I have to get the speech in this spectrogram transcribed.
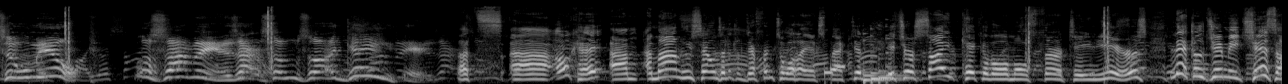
Two mil? What's that mean? Is that some sort of gay thing? That's, uh, okay. Um, a man who sounds a little different to what I expected. It's your sidekick of almost 13 years, little Jimmy Chisel.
